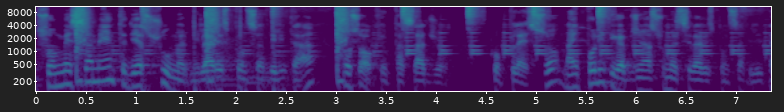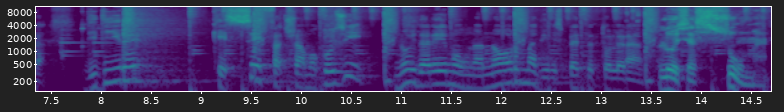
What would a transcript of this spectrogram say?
Sommessamente di assumermi la responsabilità, lo so che è un passaggio complesso, ma in politica bisogna assumersi la responsabilità di dire che se facciamo così noi daremo una norma di rispetto e tolleranza. Lui si assume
